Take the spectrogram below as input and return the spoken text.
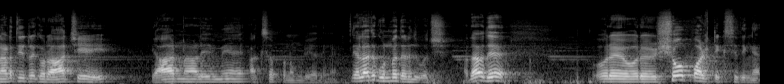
நடத்திட்டு இருக்க ஒரு ஆட்சியை யாருனாலையுமே அக்செப்ட் பண்ண முடியாதுங்க. எல்லாத்துக்கும் உண்மை தெரிஞ்சு போச்சு. அதாவது ஒரு ஒரு ஷோ பாலிடிக்ஸ் இதுங்க.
